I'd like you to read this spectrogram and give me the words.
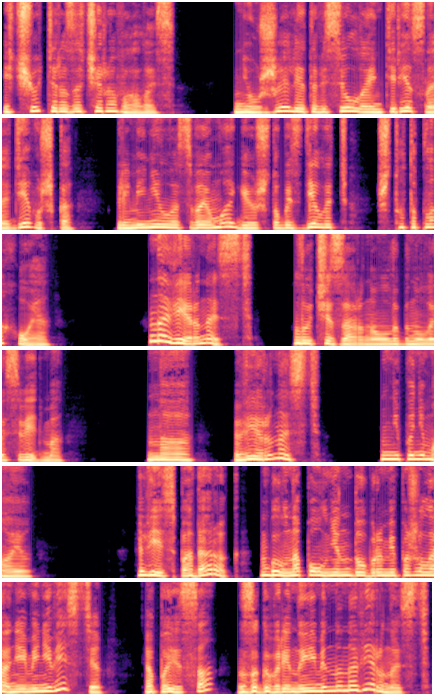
и чуть разочаровалась. Неужели эта веселая, интересная девушка применила свою магию, чтобы сделать что-то плохое? «На верность», — лучезарно улыбнулась ведьма. «На верность? Не понимаю». Весь подарок был наполнен добрыми пожеланиями невесте, а пояса заговорены именно на верность.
